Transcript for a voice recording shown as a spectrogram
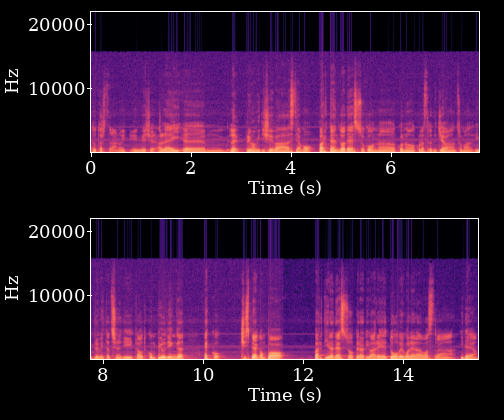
dottor Strano, invece a lei, ehm, lei, prima mi diceva stiamo partendo adesso con, con, con la strategia, insomma, implementazione di cloud computing. Ecco, ci spiega un po' partire adesso per arrivare dove, qual è la vostra idea?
